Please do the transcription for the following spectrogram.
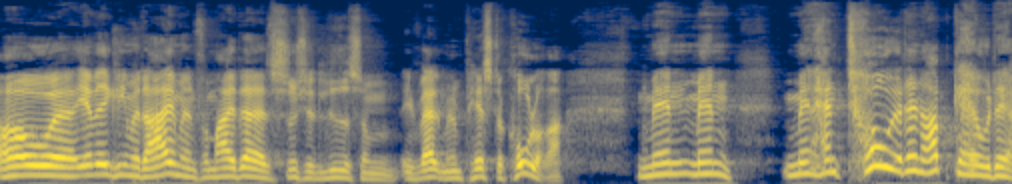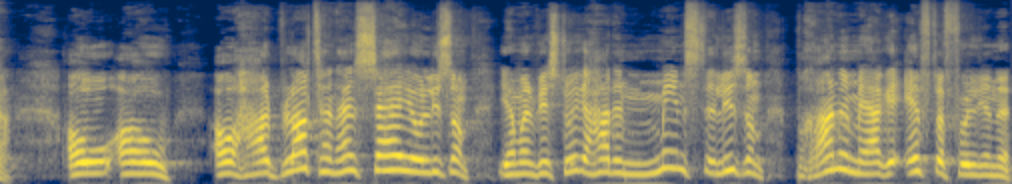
Og øh, jeg ved ikke lige med dig, men for mig der synes jeg, det lyder som et valg mellem pest og kolera. Men, men, men han tog jo den opgave der. Og, og, og Harald Blåtand, han sagde jo ligesom, jamen hvis du ikke har den mindste ligesom brændemærke efterfølgende,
